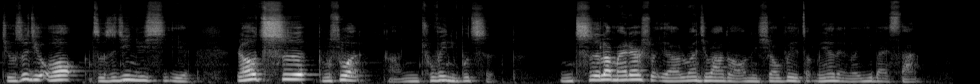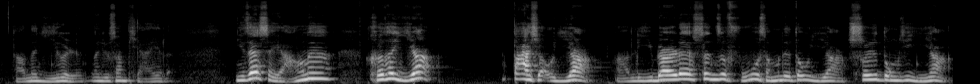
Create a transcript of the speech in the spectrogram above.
九十九，只是进去洗，然后吃不算啊，你除非你不吃。你吃了买点水啊，乱七八糟，你消费怎么也得个一百三啊，那一个人那就算便宜了。你在沈阳呢，和他一样，大小一样啊，里边的甚至服务什么的都一样，吃的东西一样，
